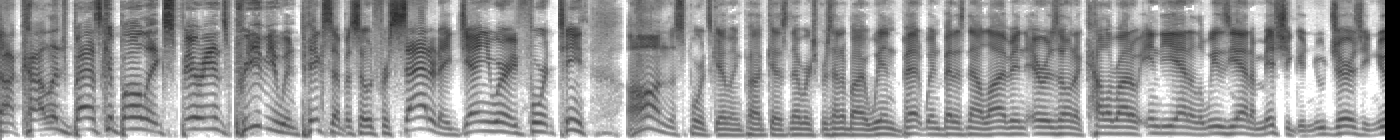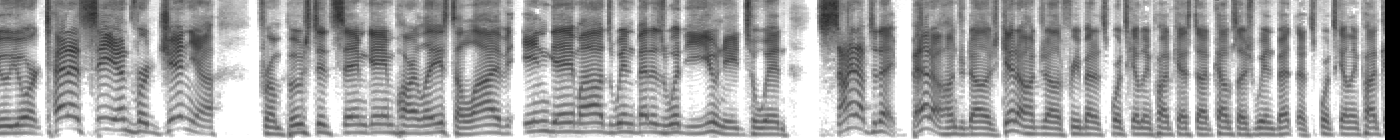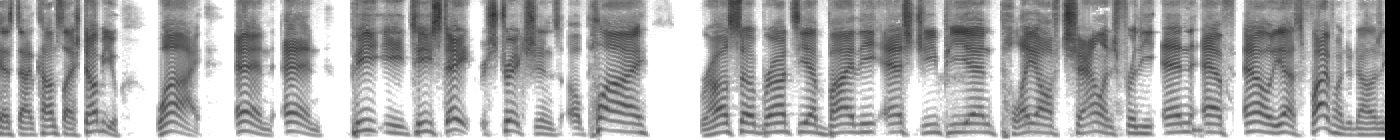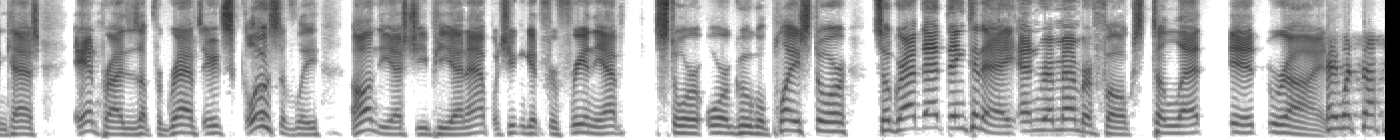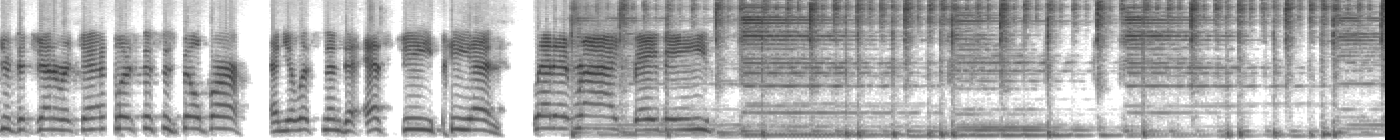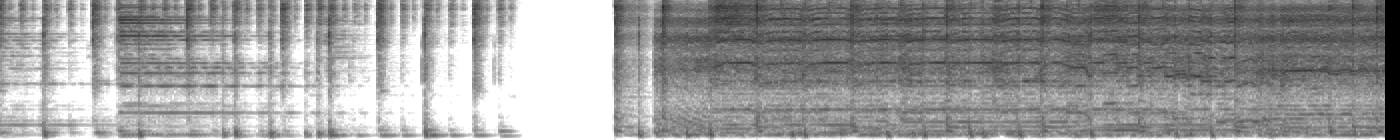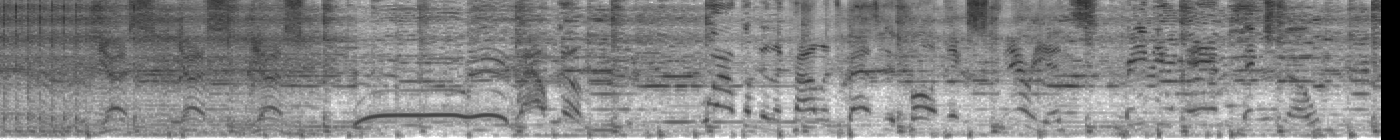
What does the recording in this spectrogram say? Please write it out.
College basketball experience preview and picks episode for Saturday, January 14th on the Sports Gambling Podcast Networks presented by WynnBET. WynnBET is now live in Arizona, Colorado, Indiana, Louisiana, Michigan, New Jersey, New York, Tennessee, and Virginia. From boosted same game parlays to live in game odds, WynnBET is what you need to win. Sign up today. Bet $100. Get a $100 free bet at sportsgamblingpodcast.com slash wynnbet. That's sportsgamblingpodcast.com slash W Y N N P E T state restrictions apply. We're also brought to you by the SGPN playoff challenge for the NFL. Yes, $500 in cash and prizes up for grabs exclusively on the SGPN app, which you can get for free in the App Store or Google Play Store. So grab that thing today. And remember, folks, to let it ride. Hey, what's up, you degenerate gamblers? This is Bill Burr, and you're listening to SGPN. Let it ride, baby. Yes, yes, yes. College basketball experience preview and pick show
